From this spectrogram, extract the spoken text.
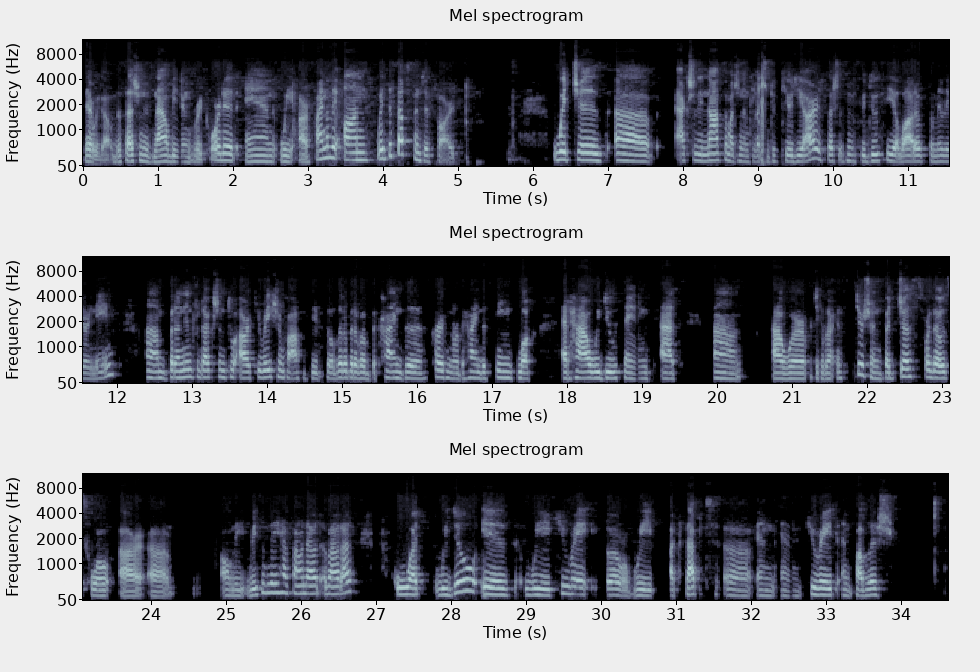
There we go. The session is now being recorded and we are finally on with the substantive part, which is uh, actually not so much an introduction to QDR, especially since we do see a lot of familiar names, um, but an introduction to our curation processes. So a little bit of a behind the curtain or behind the scenes look at how we do things at um, our particular institution. But just for those who are uh, only recently have found out about us, what we do is we curate or we accept uh, and, and curate and publish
